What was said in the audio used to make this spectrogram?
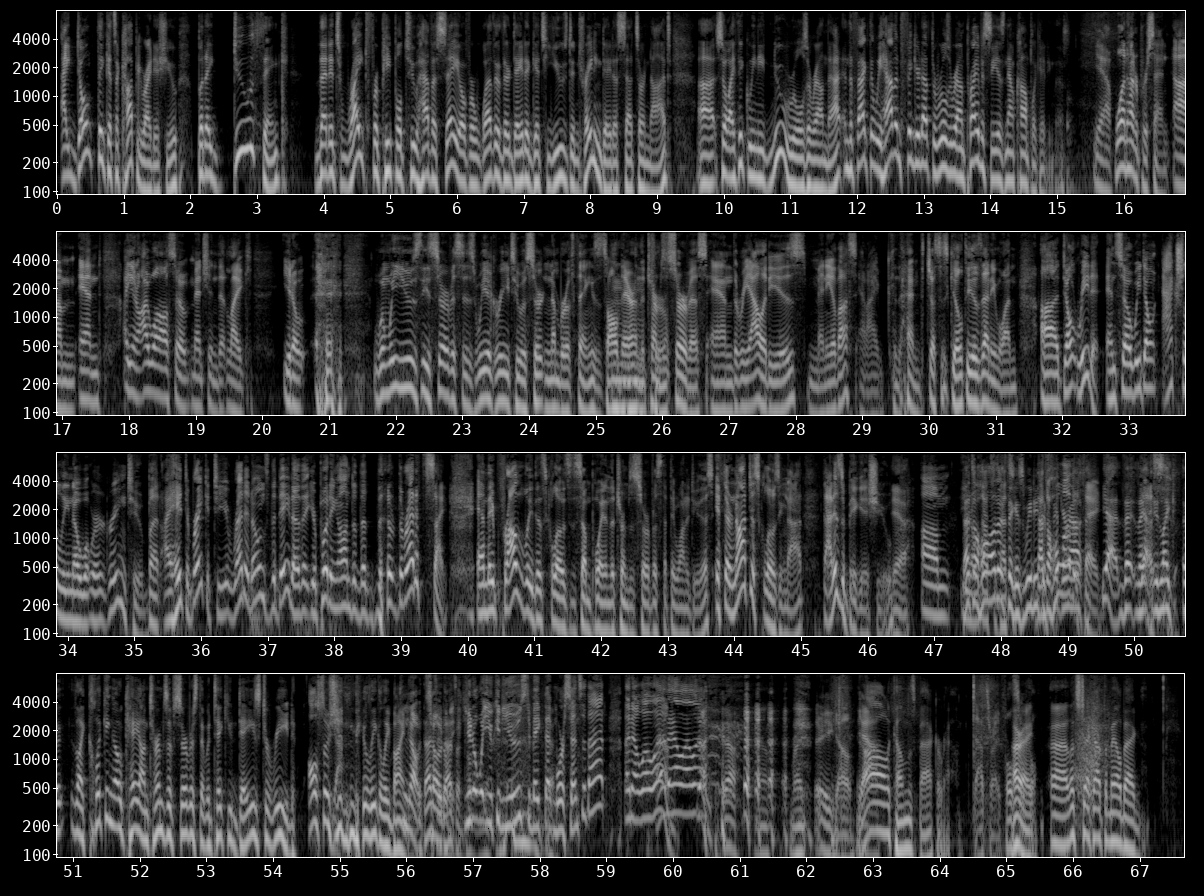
I don't think it's a copyright issue, but I do think that it's right for people to have a say over whether their data gets used in training data sets or not. Uh, so I think we need new rules around that. And the fact that we haven't figured out the rules around privacy is now complicating this. Yeah, one hundred percent. Um, and uh, you know, I will also mention that, like, you know, when we use these services, we agree to a certain number of things. It's all there in the terms of service, and the reality is, many of us, and I, I'm just as guilty as anyone, uh, don't read it, and so we don't actually know what we're agreeing to. But I hate to break it to you, Reddit owns the data that you're putting onto the the, the Reddit site, and they probably disclosed at some point in the terms of service that they want to do this. If they're not disclosing that, that is a big issue. Um, That's know, a whole other that's- thing. Is we need that's to a whole other out, thing. Yeah, that, that- Yes. like uh, like clicking OK on terms of service that would take you days to read also shouldn't be legally binding. No, But that's a- totally. that's a you know what you could use to make that more sense of that? An LLM. An LLM. yeah, yeah, right. There you go. It all comes back around. that's right. Full All circle. right, uh, let's check out the mailbag.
